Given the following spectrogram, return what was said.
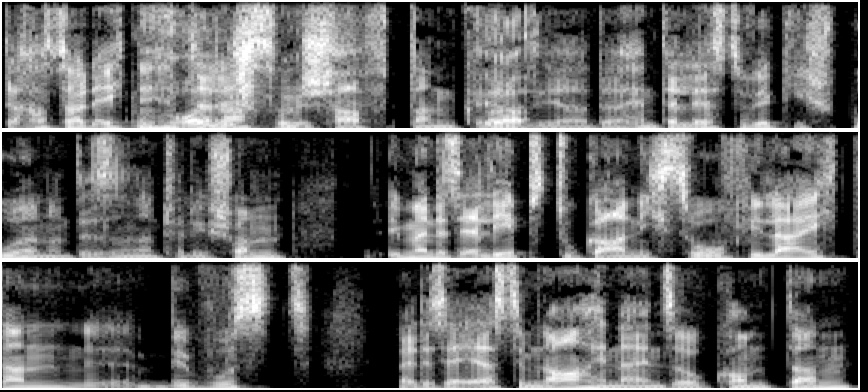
Da hast du halt echt eine Rolle Hinterlassenschaft dann quasi, ja. Da hinterlässt du wirklich Spuren und das ist natürlich schon, ich meine, das erlebst du gar nicht so vielleicht dann äh, bewusst, weil das ja erst im Nachhinein so kommt dann.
